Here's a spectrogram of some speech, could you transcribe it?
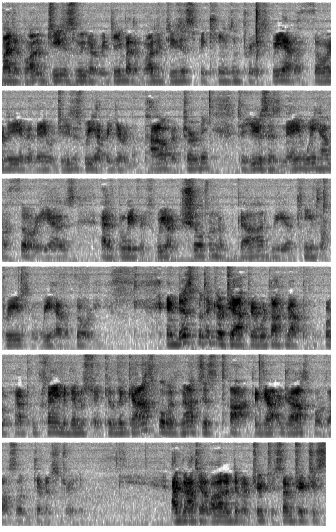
by the blood of Jesus, we've been redeemed by the blood of Jesus to be kings and priests. We have authority in the name of Jesus. We have been given the power of attorney to use His name. We have authority as as believers. We are children of God. We are kings and priests, and we have authority. In this particular chapter, we're talking about proclaim and demonstrate because the gospel is not just taught; the gospel is also demonstrated. I've gone to a lot of different churches. Some churches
